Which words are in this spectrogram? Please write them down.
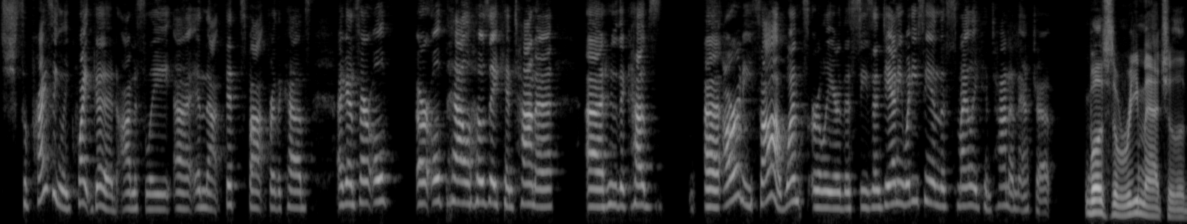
surprisingly quite good, honestly, uh, in that fifth spot for the Cubs against our old our old pal Jose Quintana, uh, who the Cubs uh, already saw once earlier this season. Danny, what do you see in the Smyly Quintana matchup? Well, it's the rematch of the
